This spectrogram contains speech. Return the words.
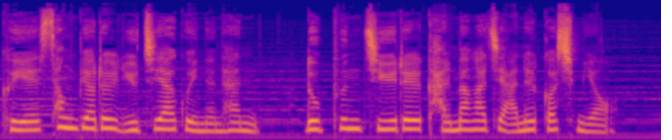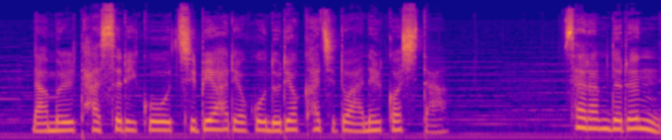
그의 성별을 유지하고 있는 한 높은 지위를 갈망하지 않을 것이며 남을 다스리고 지배하려고 노력하지도 않을 것이다. 사람들은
